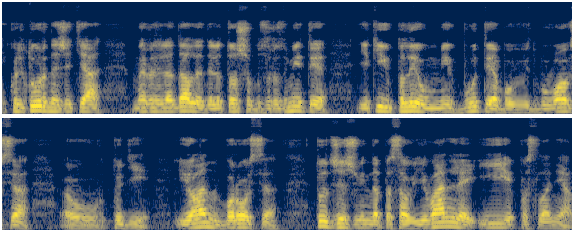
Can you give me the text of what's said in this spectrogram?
і культурне життя, ми розглядали для того, щоб зрозуміти, який вплив міг бути або відбувався е, тоді. Іоанн боровся. Тут же ж він написав Євангелія і послання.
